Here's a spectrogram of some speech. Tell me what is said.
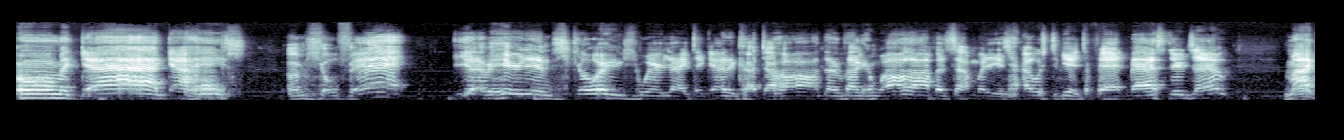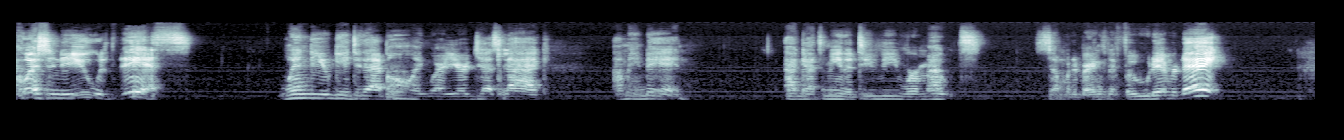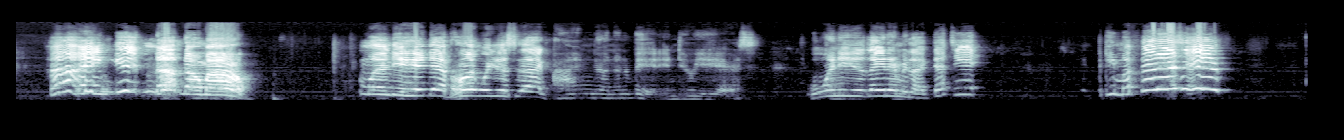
Oh my god, guys. I'm so fat. You ever hear them stories where like they gotta cut the, wall, the fucking wall off of somebody's house to get the fat bastards out? My question to you is this. When do you get to that point where you're just like, I'm in bed. I got me the TV remotes. Somebody brings me food every day. I ain't getting up no more. When do you hit that point where you're just like, I'm going to bed in two years? Well, when you just lay there and be like, that's it. Keep my.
